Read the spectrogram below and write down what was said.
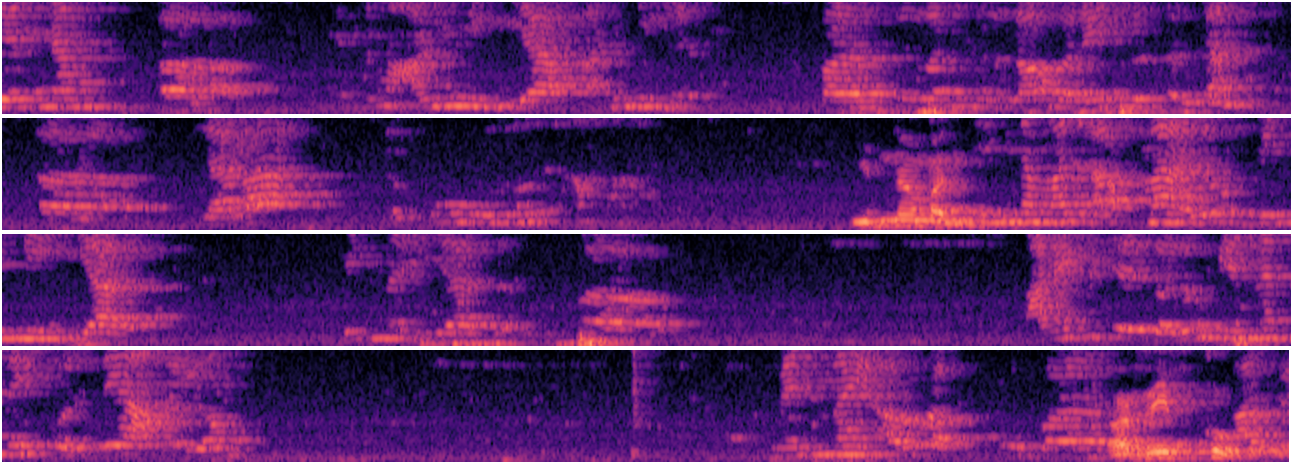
எண்ணம் என்னமா அந்நிய அந்நிய. பல ரசூலுல்லாஹி ஸல்லல்லாஹு அலைஹி வஸல்லம் இன்னமல் இன்னமல் அமாலு பின்னியாத் பின்னியாத் அனைத்து செயல்களும் எண்ணத்தை பொறுத்தே அமையும். மென்மை அருள் அருள்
